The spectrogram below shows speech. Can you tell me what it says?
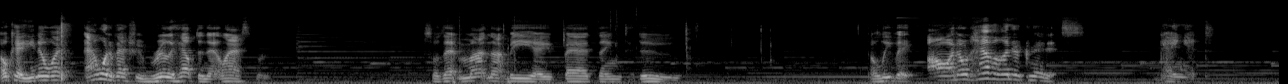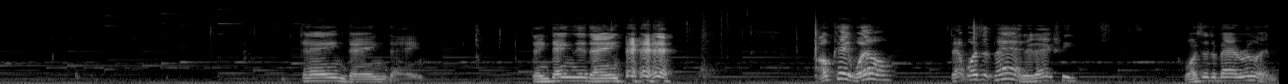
Okay, you know what? That would have actually really helped in that last one. So that might not be a bad thing to do. Don't leave it. Oh, I don't have 100 credits. Dang it. Dang, dang, dang. Dang, dang, dang, dang. okay, well, that wasn't bad. It actually wasn't a bad run.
